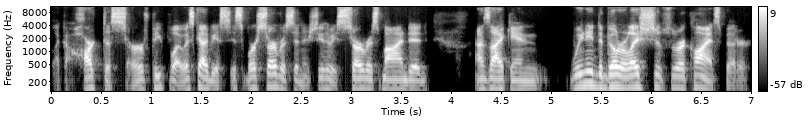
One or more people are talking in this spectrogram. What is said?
like a heart to serve people. It's got to be a, it's, we're service industry. It's got to be service minded. I was like, and we need to build relationships with our clients better.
